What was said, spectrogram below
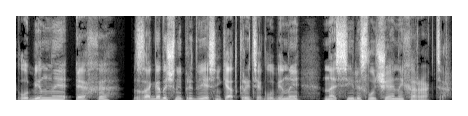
Глубинные эхо, загадочные предвестники открытия глубины носили случайный характер.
